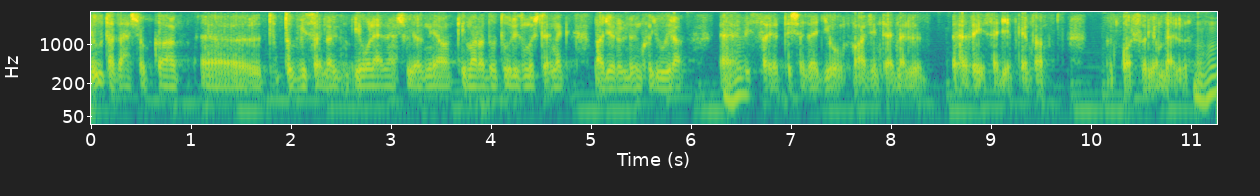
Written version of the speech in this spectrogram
utazásokkal tudtuk viszonylag jól ellensúlyozni a kimaradó turizmust, ennek nagy örülünk, hogy újra uh, visszajött, és ez egy jó margin termelő rész egyébként a, portfólión belül. Uh-huh.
